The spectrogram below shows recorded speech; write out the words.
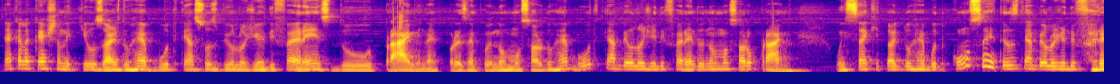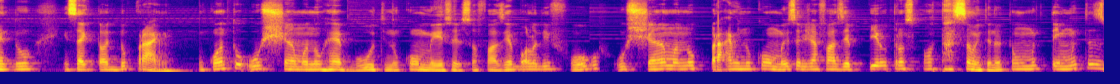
tem aquela questão de que os aliens do reboot têm as suas biologias diferentes do Prime, né? Por exemplo, o Enormossauro do reboot tem a biologia diferente do Enormossauro Prime. O insectoide do reboot com certeza tem a biologia diferente do insectoide do Prime. Enquanto o Chama no reboot, no começo, ele só fazia bola de fogo, o Chama no Prime, no começo, ele já fazia pirotransportação, entendeu? Então tem muitas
